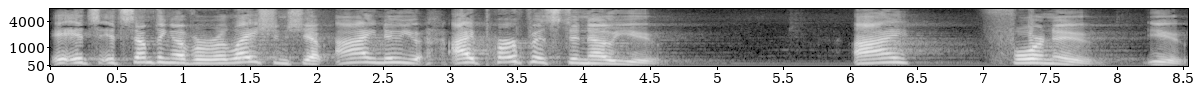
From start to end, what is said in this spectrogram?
It's, it's something of a relationship. I knew you. I purpose to know you. I foreknew you.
